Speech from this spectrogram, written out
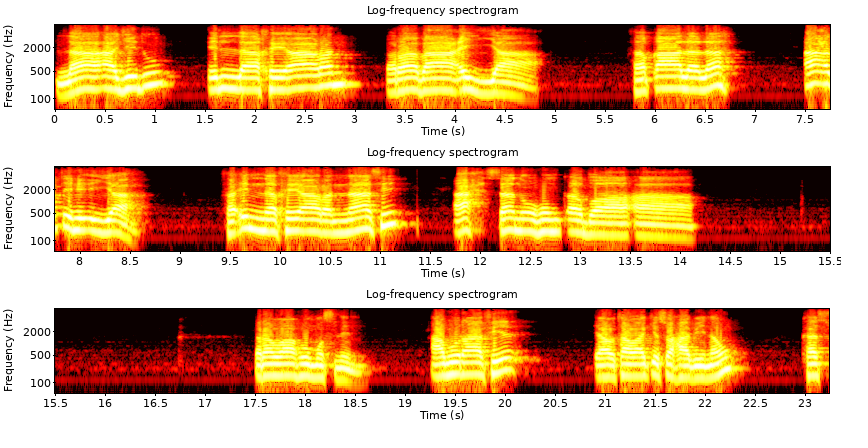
لا أجد إلا خيارا رباعيا. فقال له أعطه إياه فإن خيار الناس أحسنهم قضاء. رواه مسلم. أبو رافع ያው ታዋቂ ሱሐቢ ነው ከሱ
